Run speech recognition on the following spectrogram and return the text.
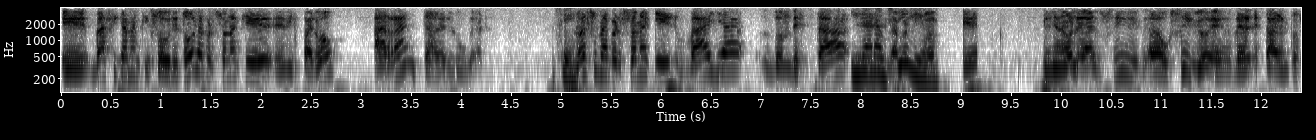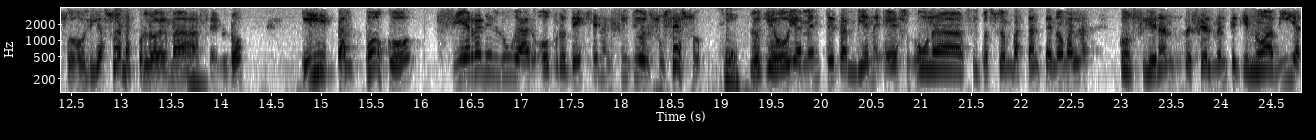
eh, básicamente, y sobre todo la persona que eh, disparó, arranca del lugar. No es una persona que vaya donde está y dar auxilio. Que, no le da auxilio, está dentro de sus obligaciones por lo demás mm. hacerlo. Y tampoco cierran el lugar o protegen el sitio del suceso. Sí. Lo que obviamente también es una situación bastante anómala, considerando especialmente que no había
